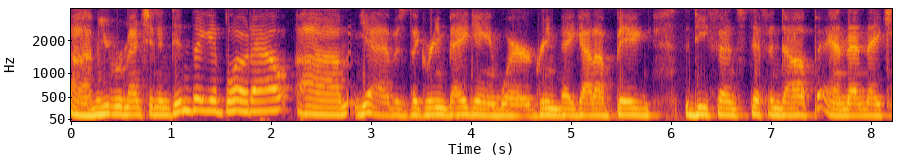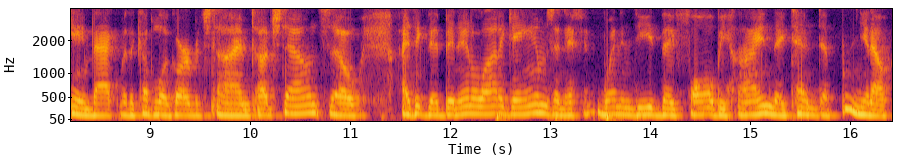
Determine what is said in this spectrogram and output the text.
Um, you were mentioning, didn't they get blowed out? Um, yeah, it was the Green Bay game where Green Bay got up big, the defense stiffened up, and then they came back with a couple of garbage time touchdowns. So I think they've been in a lot of games, and if when indeed they fall behind, they tend to, you know,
